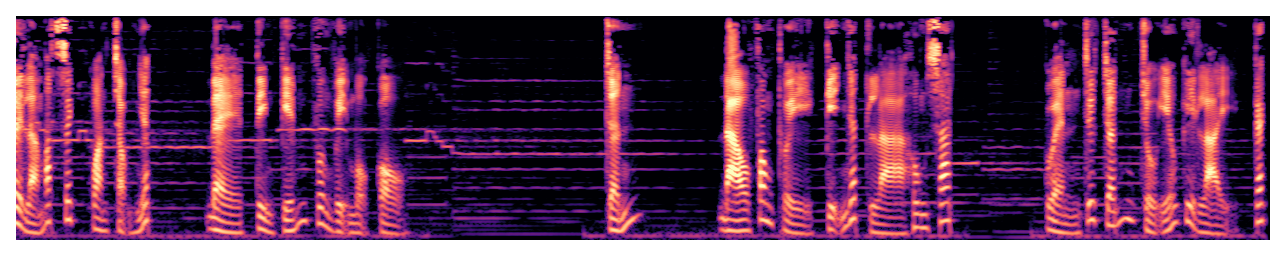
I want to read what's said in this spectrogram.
Đây là mắt xích quan trọng nhất để tìm kiếm phương vị mộ cổ. Chấn Đào phong thủy kỵ nhất là hung sát. Quyền chữ chấn chủ yếu ghi lại cách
